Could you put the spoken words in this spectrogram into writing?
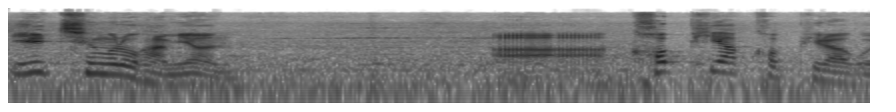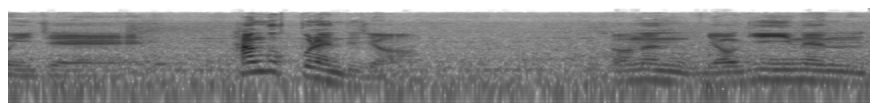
1층으로 가면 아, 커피야 커피라고 이제 한국 브랜드죠. 저는 여기는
